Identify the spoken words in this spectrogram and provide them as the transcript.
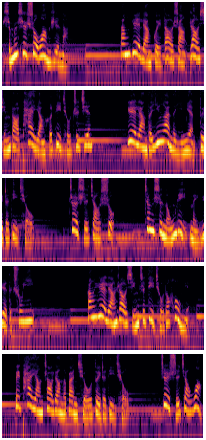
什么是朔望日呢？当月亮轨道上绕行到太阳和地球之间，月亮的阴暗的一面对着地球，这时叫朔，正是农历每月的初一。当月亮绕行至地球的后面。被太阳照亮的半球对着地球，这时叫望，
